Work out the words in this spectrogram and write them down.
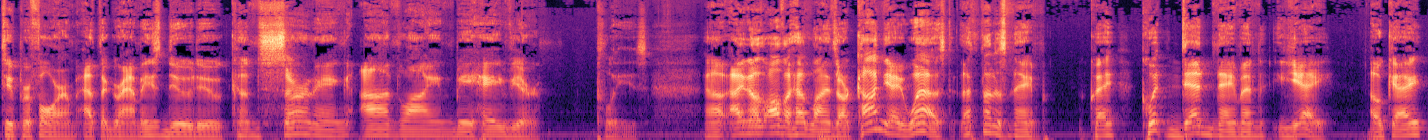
to perform at the Grammys due to concerning online behavior. Please. Uh, I know all the headlines are Kanye West. That's not his name. Okay? Quit dead naming Ye. Okay?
